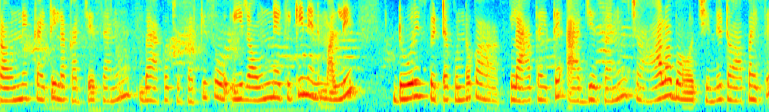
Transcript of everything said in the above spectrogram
రౌండ్ నెక్ అయితే ఇలా కట్ చేశాను. బ్యాక్ వచ్చేసరికి సో ఈ రౌండ్ నెక్కి నేను మళ్ళీ డోరీస్ పెట్టకుండా ఒక క్లాత్ అయితే యాడ్ చేశాను. చాలా బాగా వచ్చింది. టాప్ అయితే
